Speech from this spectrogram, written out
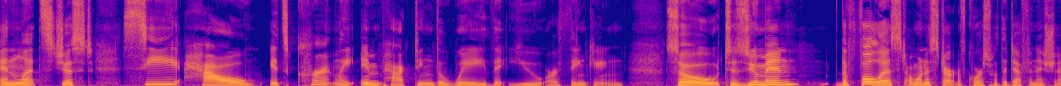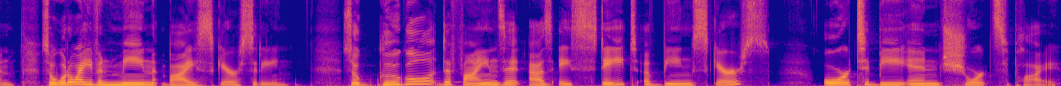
and let's just see how it's currently impacting the way that you are thinking. So to zoom in, the fullest, I want to start, of course, with a definition. So, what do I even mean by scarcity? So Google defines it as a state of being scarce or to be in short supply.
